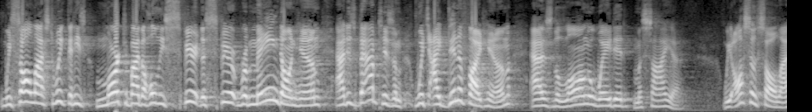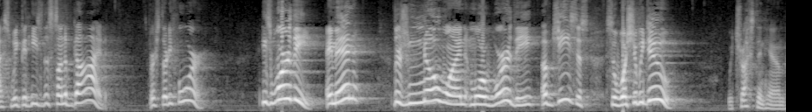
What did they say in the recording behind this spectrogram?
We saw last week that he's marked by the Holy Spirit. The Spirit remained on him at his baptism, which identified him as the long awaited Messiah. We also saw last week that he's the Son of God. Verse 34. He's worthy. Amen? There's no one more worthy of Jesus. So, what should we do? We trust in him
